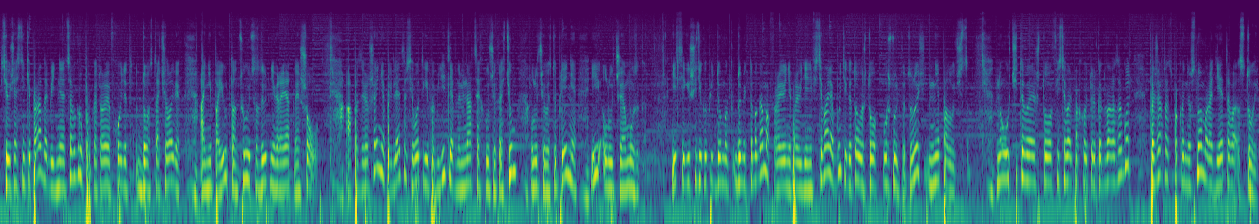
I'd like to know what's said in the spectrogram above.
Все участники парада объединяются в группы, в которые входят до 100 человек. Они поют, танцуют, создают невероятное шоу. А по завершению определяется всего три победителя в номинациях «Лучший костюм», «Лучшее выступление» и «Лучшая музыка». Если решите купить домик, домик на Багамах в районе проведения фестиваля, будьте готовы, что уснуть в эту ночь не получится. Но учитывая, что фестиваль проходит только два раза в год, пожертвовать спокойным сном ради этого стоит.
